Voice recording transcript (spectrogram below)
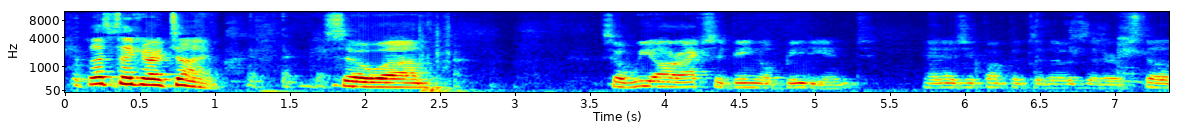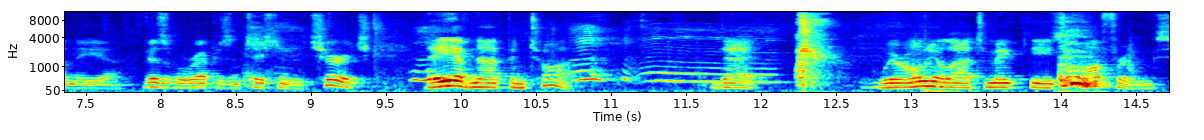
let's take our time. So, um, So we are actually being obedient. And as you bump into those that are still in the uh, visible representation of the church, they have not been taught that we're only allowed to make these offerings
